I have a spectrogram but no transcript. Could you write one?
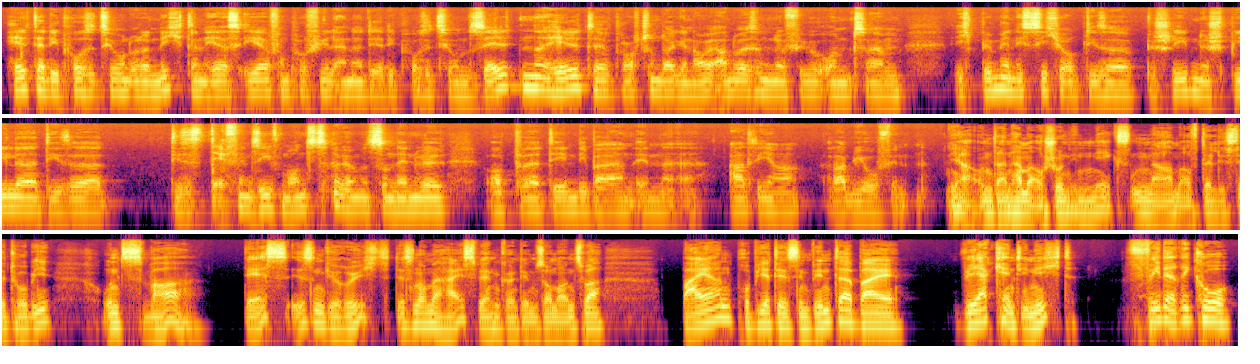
hält er die Position oder nicht, denn er ist eher vom Profil einer, der die Position seltener hält, der braucht schon da genaue Anweisungen dafür und ähm, ich bin mir nicht sicher, ob dieser beschriebene Spieler, dieser, dieses Defensivmonster, wenn man es so nennen will, ob äh, den die Bayern in äh, Adrien Rabiot finden. Ja, und dann haben wir auch schon den nächsten Namen auf der Liste, Tobi. Und zwar, das ist ein Gerücht, das nochmal heiß werden könnte im Sommer. Und zwar Bayern probierte es im Winter bei, wer kennt ihn nicht? Federico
